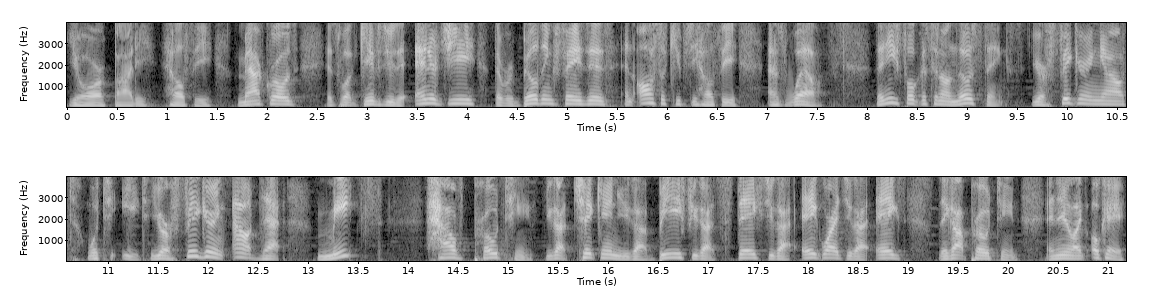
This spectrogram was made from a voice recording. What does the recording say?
your body healthy. Macros is what gives you the energy, the rebuilding phases, and also keeps you healthy as well. Then you focus in on those things. You're figuring out what to eat. You're figuring out that meats have protein. You got chicken, you got beef, you got steaks, you got egg whites, you got eggs. They got protein. And then you're like, okay,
